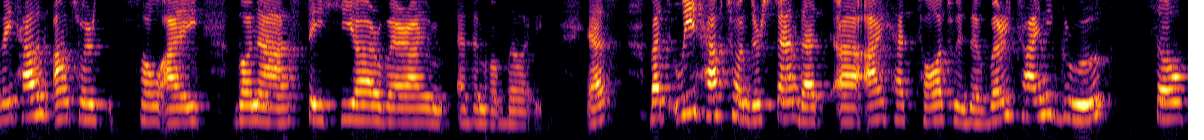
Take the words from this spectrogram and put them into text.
they haven't answered, so I gonna stay here where I'm at the mobility. Yes, but we have to understand that uh, I had taught with a very tiny group, so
